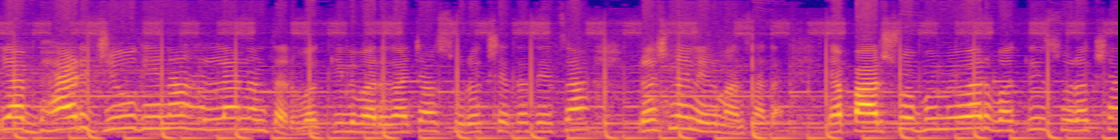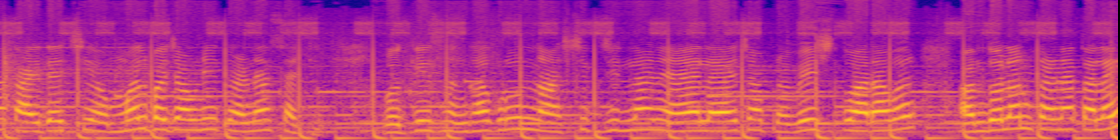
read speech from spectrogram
या भ्याड जीवघेणा हल्ल्यानंतर वकील वर्गाच्या सुरक्षिततेचा प्रश्न निर्माण झाला. या पार्श्वभूमीवर वकील सुरक्षा कायद्याची अंमलबजावणी करण्यासाठी वकील संघाकडून नाशिक जिल्हा न्यायालयाच्या प्रवेशद्वारावर आंदोलन करण्यात आलंय.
